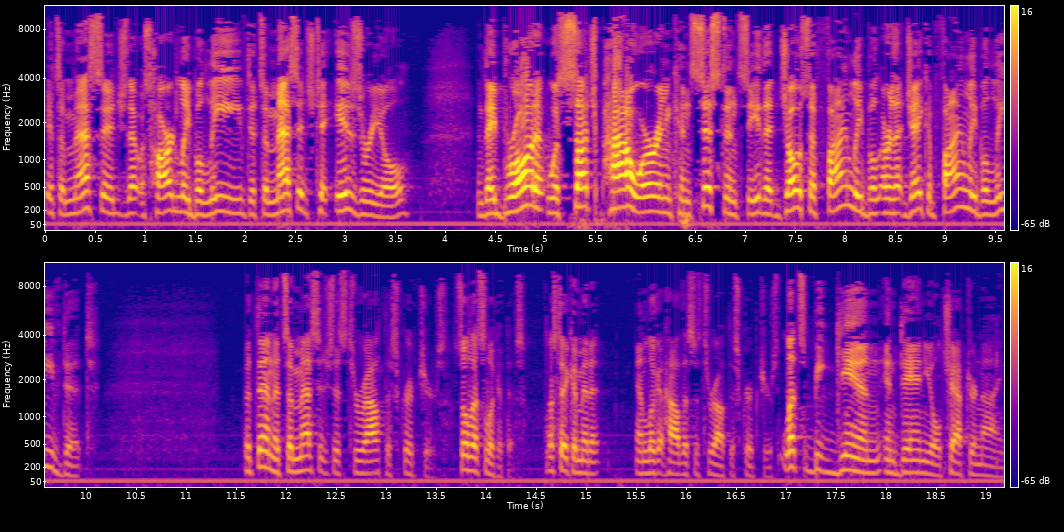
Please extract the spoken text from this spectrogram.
It's a message that was hardly believed. It's a message to Israel. And they brought it with such power and consistency that Joseph finally or that Jacob finally believed it. But then it's a message that's throughout the scriptures. So let's look at this. Let's take a minute and look at how this is throughout the scriptures. Let's begin in Daniel chapter 9.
